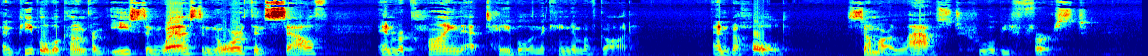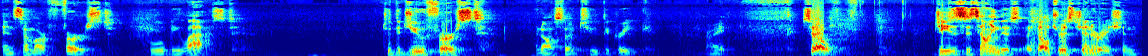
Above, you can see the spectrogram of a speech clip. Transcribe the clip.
And people will come from east and west and north and south and recline at table in the kingdom of God. And behold, some are last who will be first, and some are first who will be last. To the Jew first, and also to the Greek, right? So, Jesus is telling this adulterous generation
